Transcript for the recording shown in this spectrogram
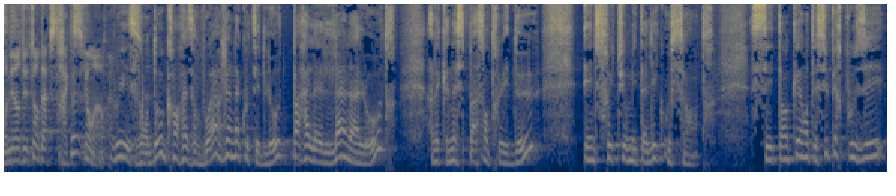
on est dans une sorte d'abstraction. Hein. Oui, ce sont deux grands réservoirs, l'un à côté de l'autre, parallèles l'un à l'autre, avec un espace entre les deux et une structure métallique au centre. Ces tankers ont été superposés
